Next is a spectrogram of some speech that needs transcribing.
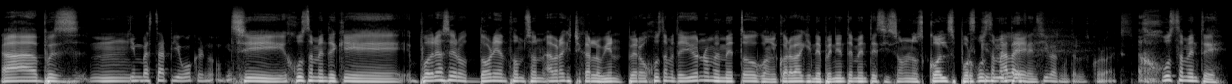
Ah, pues... mm, ¿Quién va a estar? P. Walker, ¿no? ¿Quién? Sí, justamente que podría ser Dorian Thompson, habrá que checarlo bien, pero justamente yo no me meto con el quarterback independientemente si son los Colts por Es que es mala justamente defensiva contra los quarterbacks. justamente,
